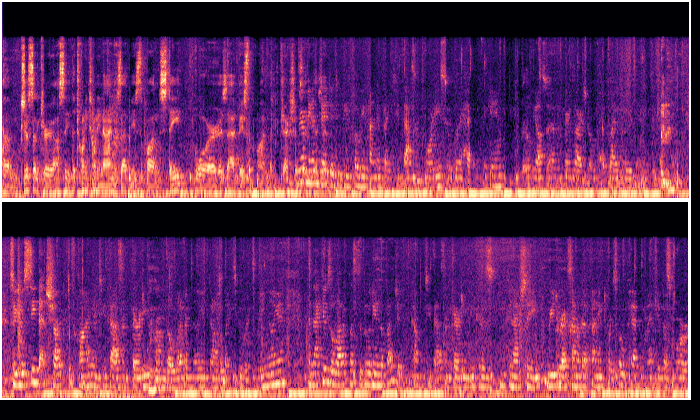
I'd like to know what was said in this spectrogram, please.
Um, Just out of curiosity, the 2029, is that based upon state or is that based upon the projections? We're mandated to be fully funded by 2040, so we're ahead of the game. But we also have a very large OPEB liability that needs addressing. So you'll see that sharp decline in 2030 Mhm. from the 11 million down to like 2 or 3 million. And that gives a lot of flexibility in the budget come 2030 because you can actually redirect some of that funding towards OPEB. It might give us more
